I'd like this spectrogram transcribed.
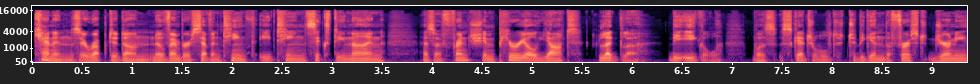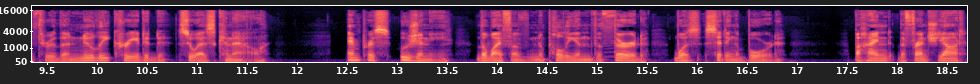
Cannons erupted on November 17, 1869, as a French imperial yacht, L'Aigle, the Eagle, was scheduled to begin the first journey through the newly created Suez Canal. Empress Eugenie, the wife of Napoleon III, was sitting aboard. Behind the French yacht,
